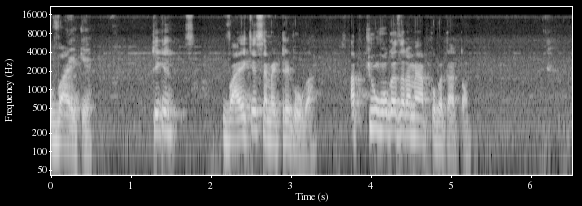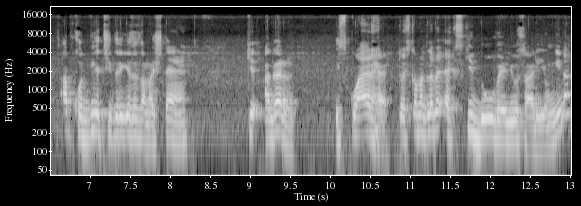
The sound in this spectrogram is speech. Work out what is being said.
वाई के। ठीक है? वाई के सिमेट्रिक होगा। अब क्यों होगा ज़रा मैं आपको बताता हूँ। आप ख़ुद भी अच्छी तरीके से समझते हैं कि अगर स्क्वायर है तो इसका मतलब है एक्स की दो वैल्यू सारी होंगी ना,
